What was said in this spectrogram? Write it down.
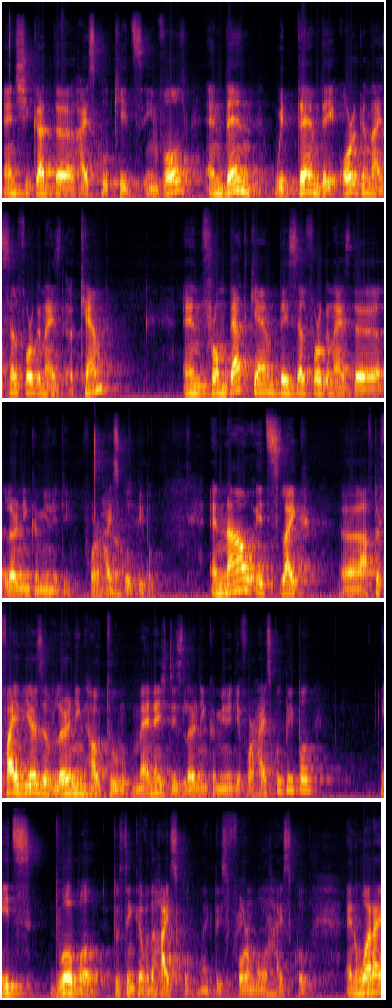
and she got the high school kids involved, and then with them they organized, self-organized a camp, and from that camp they self-organized the learning community for high school Okay. people. And now it's like uh, after five years of learning how to manage this learning community for high school people, it's doable to think of the high school, like this formal high school. And what I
